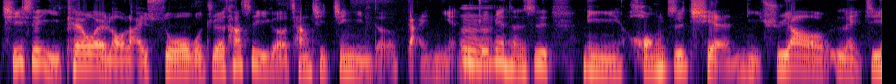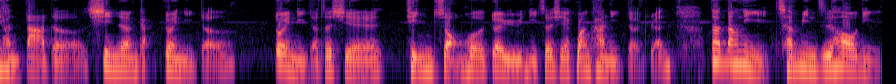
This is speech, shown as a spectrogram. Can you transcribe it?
其实以 KOL 来说，我觉得它是一个长期经营的概念，嗯就变成是你红之前，你需要累积很大的信任感，对你的对你的这些听众，或者对于你这些观看你的人。那当你成名之后，你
